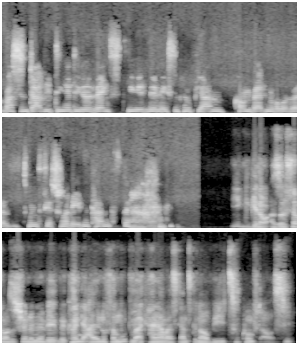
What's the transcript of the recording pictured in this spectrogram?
was sind da die Dinge, die du denkst, die in den nächsten fünf Jahren kommen werden, worüber du zumindest jetzt schon reden kannst? Genau, also das ist ja immer so schön, ne? wir, wir können ja alle nur vermuten, weil keiner weiß ganz genau, wie die Zukunft aussieht.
